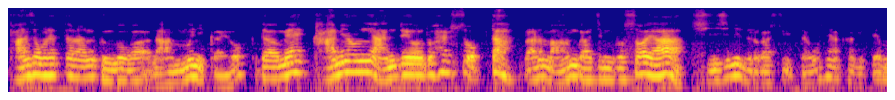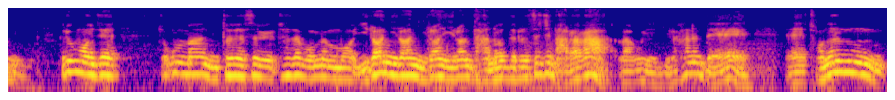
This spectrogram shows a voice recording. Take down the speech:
반성을 했다라는 근거가 남으니까요. 그 다음에 가명이 안 되어도 할 수 없다라는 마음가짐으로 써야 진심이 들어갈 수 있다고 생각하기 때문입니다. 그리고 뭐 이제 조금만 인터넷을 찾아보면 뭐 이런 이런 이런 이런 단어들은 쓰지 말아라 라고 얘기를 하는데 에, 저는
